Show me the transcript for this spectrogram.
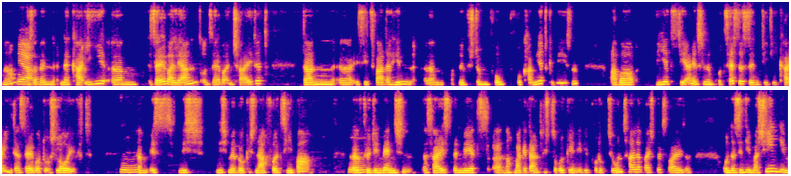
Ne? Ja. Also wenn eine KI ähm, selber lernt und selber entscheidet, dann äh, ist sie zwar dahin ähm, auf einem bestimmten Punkt programmiert gewesen, aber wie jetzt die einzelnen Prozesse sind, die die KI da selber durchläuft, mhm. ähm, ist nicht, nicht mehr wirklich nachvollziehbar äh, mhm. für den Menschen. Das heißt, wenn wir jetzt äh, nochmal gedanklich zurückgehen in die Produktionshalle beispielsweise, und da sind die Maschinen, die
